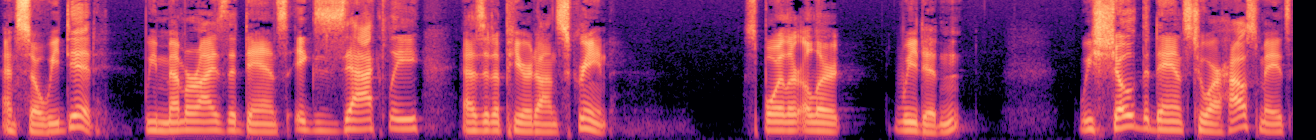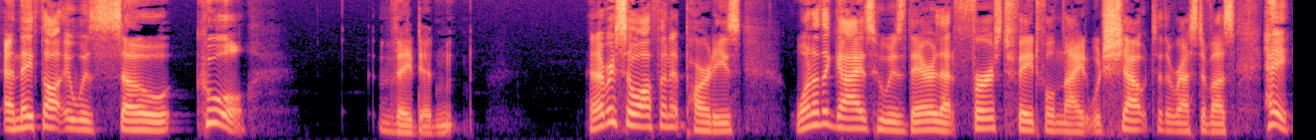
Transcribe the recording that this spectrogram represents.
And so we did. We memorized the dance exactly as it appeared on screen. Spoiler alert, we didn't we showed the dance to our housemates and they thought it was so cool. They didn't. And every so often at parties, one of the guys who was there that first fateful night would shout to the rest of us, Hey,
